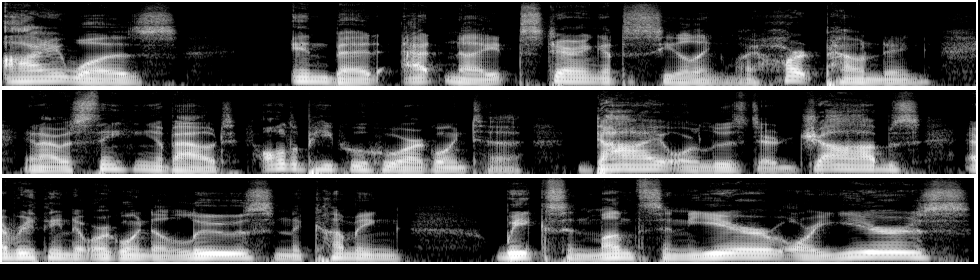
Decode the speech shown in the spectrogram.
I was in bed at night, staring at the ceiling, my heart pounding, and I was thinking about all the people who are going to die or lose their jobs, everything that we're going to lose in the coming weeks and months and year or years.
